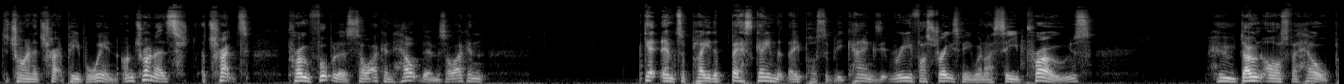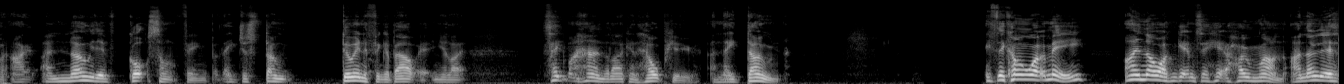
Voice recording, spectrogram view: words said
to try and attract people in. I'm trying to attract pro footballers so I can help them, so I can get them to play the best game that they possibly can. Because it really frustrates me when I see pros who don't ask for help. I I know they've got something, but they just don't do anything about it. And you're like, take my hand and I can help you, and they don't if they come and work with me, I know I can get them to hit a home run. I know they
